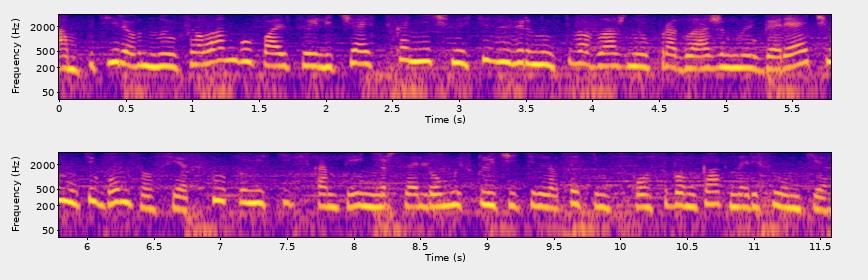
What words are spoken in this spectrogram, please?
ампутированную фалангу пальца или часть конечности завернуть во влажную проглаженную горячим утюгом салфетку и поместить в контейнер со льдом исключительно таким способом, как на рисунке.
